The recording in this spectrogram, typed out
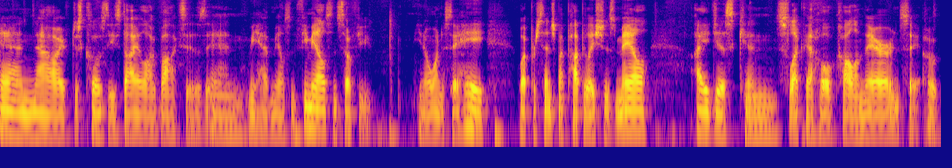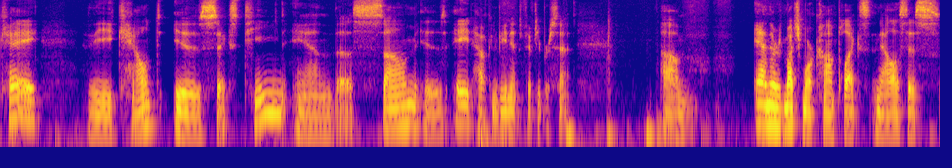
and now I've just closed these dialog boxes and we have males and females. And so if you, you know, want to say, hey, what percentage of my population is male, I just can select that whole column there and say, okay, the count is 16 and the sum is 8. How convenient, 50%. Um, and there's much more complex analysis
